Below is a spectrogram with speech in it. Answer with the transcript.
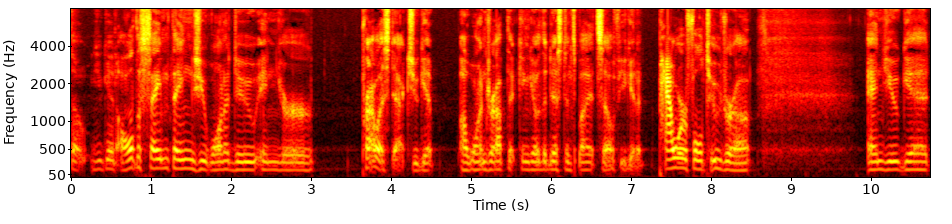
So you get all the same things you want to do in your prowess decks. You get a one drop that can go the distance by itself. You get a powerful two drop, and you get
